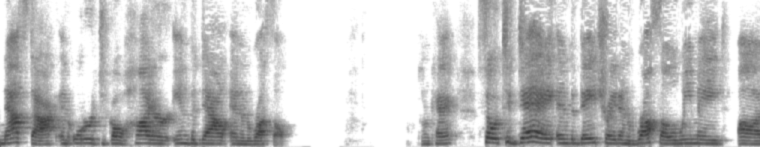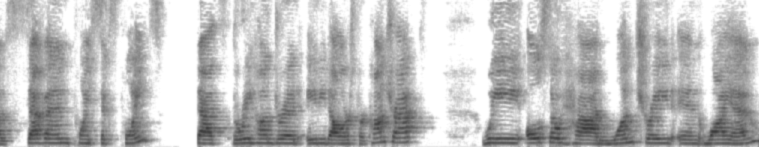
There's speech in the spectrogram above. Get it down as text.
NASDAQ in order to go higher in the Dow and in Russell. Okay. So today in the day trade in Russell, we made uh, 7.6 points. That's $380 per contract. We also had one trade in YM.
